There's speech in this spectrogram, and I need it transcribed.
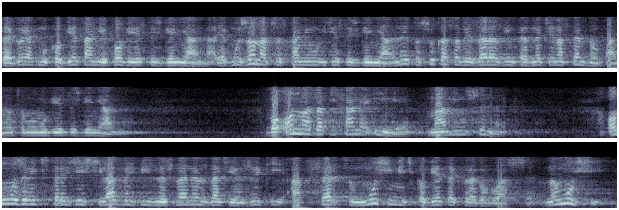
tego, jak mu kobieta nie powie, jesteś genialna. Jak mu żona przestanie mówić, jesteś genialny, to szuka sobie zaraz w internecie następną panią, co mu mówi, jesteś genialny. Bo on ma zapisane imię, mamin synek. On może mieć 40 lat, być biznesmenem, znać języki, a w sercu musi mieć kobietę, która go głaszcze. No musi.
